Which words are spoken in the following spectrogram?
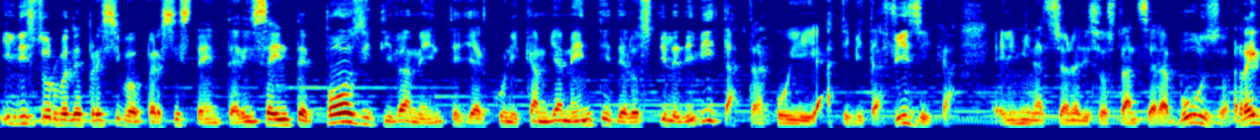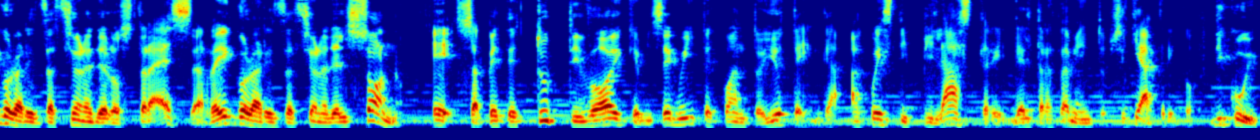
il disturbo depressivo persistente risente positivamente positivamente di alcuni cambiamenti dello stile di vita, tra cui attività fisica, eliminazione di sostanze d'abuso, regolarizzazione dello stress, regolarizzazione del sonno e sapete tutti voi che mi seguite quanto io tenga a questi pilastri del trattamento psichiatrico, di cui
